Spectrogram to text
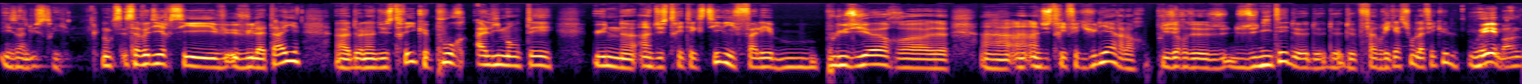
les industries. Donc ça veut dire, si vu la taille euh, de l'industrie, que pour alimenter une industrie textile, il fallait plusieurs euh, industries féculières, alors plusieurs euh, unités de, de, fabrication de la fécule. Oui, ben,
